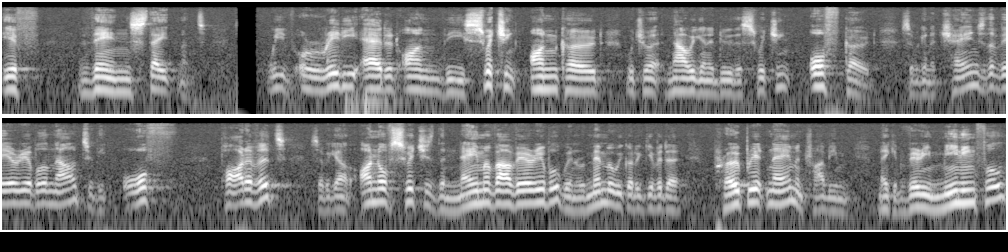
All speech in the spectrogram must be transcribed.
if-then statement. We've already added on the switching on code, which we're, now we're going to do the switching off code. So we're going to change the variable now to the off part of it. So we go on off switch is the name of our variable. When remember we've got to give it a appropriate name and try to make it very meaningful.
